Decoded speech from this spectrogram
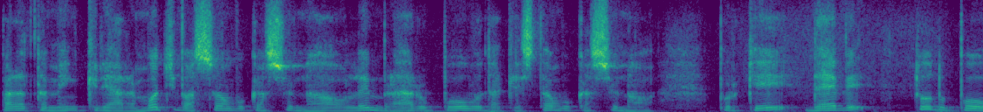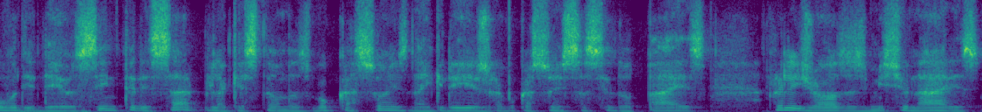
para também criar a motivação vocacional, lembrar o povo da questão vocacional, porque deve todo o povo de Deus se interessar pela questão das vocações na igreja, vocações sacerdotais, religiosas missionárias,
